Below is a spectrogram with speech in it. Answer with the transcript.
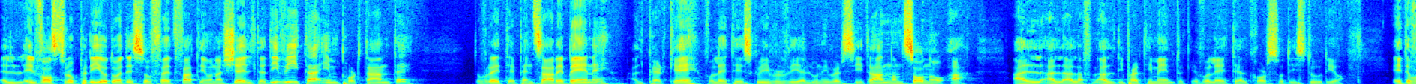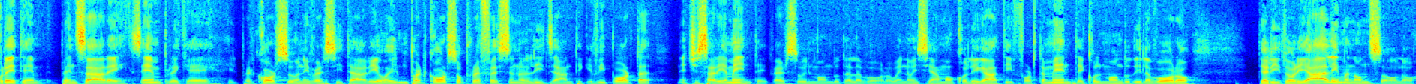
il, il vostro periodo, adesso fate una scelta di vita importante, dovrete pensare bene al perché volete iscrivervi all'università, non solo a, al, al, al, al dipartimento che volete, al corso di studio. E dovrete pensare sempre che il percorso universitario è un percorso professionalizzante che vi porta necessariamente verso il mondo del lavoro. E noi siamo collegati fortemente col mondo del lavoro territoriali, ma non solo.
